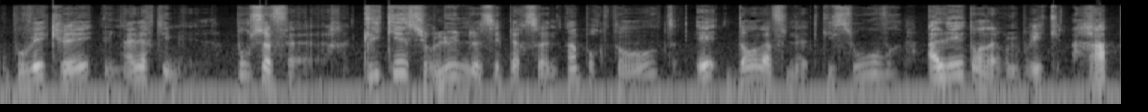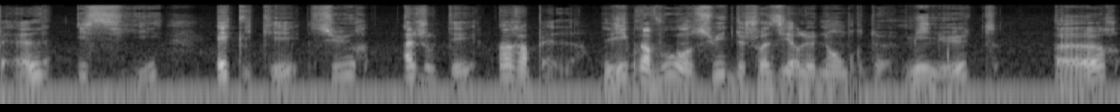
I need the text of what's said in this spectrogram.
vous pouvez créer une alerte email. Pour ce faire, cliquez sur l'une de ces personnes importantes et dans la fenêtre qui s'ouvre, allez dans la rubrique Rappel ici et cliquez sur Ajouter un rappel. Libre à vous ensuite de choisir le nombre de minutes, heures,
